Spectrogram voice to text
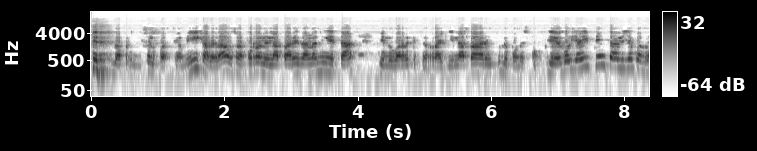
lo aprendí, se lo pasé a mi hija, ¿verdad? O sea, pórrale la pared a la nieta y en lugar de que te raye la pared, tú le pones tu pliego y ahí píntale, y ya cuando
